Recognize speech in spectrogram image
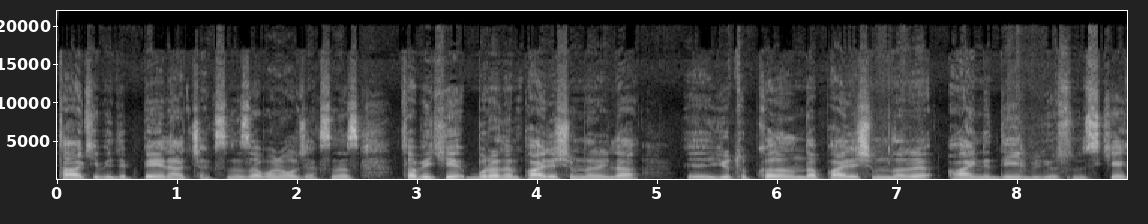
takip edip beğeni atacaksınız, abone olacaksınız. Tabii ki buranın paylaşımlarıyla e, YouTube kanalında paylaşımları aynı değil biliyorsunuz ki.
